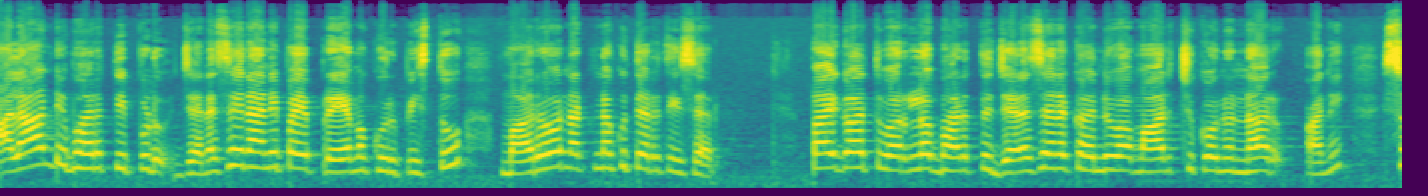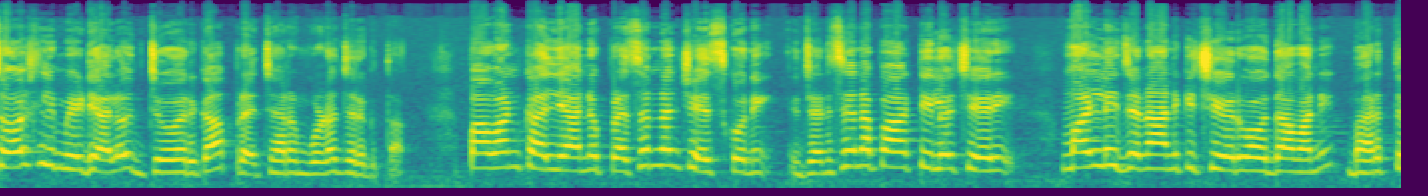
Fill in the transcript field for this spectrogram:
అలాంటి భరత్ ఇప్పుడు జనసేనానిపై ప్రేమ కురిపిస్తూ మరో నటనకు తెరతీశారు. పైగా త్వరలో భరత్ జనసేన కండువా మార్చుకోనున్నారు అని సోషల్ మీడియాలో జోరుగా ప్రచారం కూడా జరుగుతాం పవన్ కళ్యాణ్ ప్రసన్నం చేసుకొని జనసేన పార్టీలో చేరి మళ్ళీ జనానికి చేరువవుదామని భరత్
